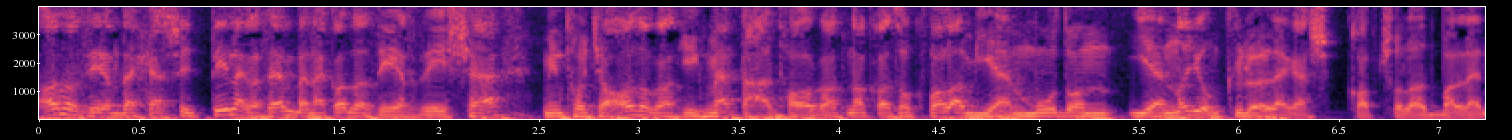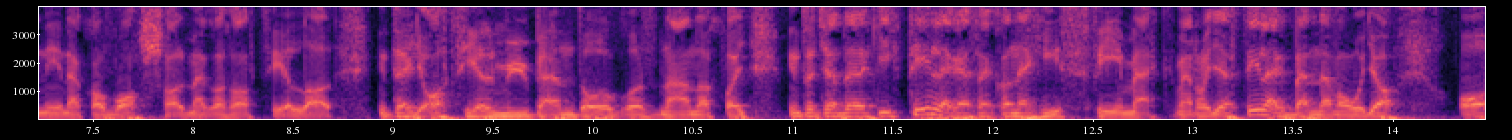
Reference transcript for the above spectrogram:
az az érdekes, hogy tényleg az embernek az az érzése, mint hogyha azok, akik metált hallgatnak, azok valamilyen módon ilyen nagyon különleges kapcsolatban lennének a vassal, meg az acéllal. Mint egy acélműben dolgoznának, vagy mint hogyha de nekik tényleg ezek a nehéz fémek. Mert hogy ez tényleg benne van, hogy a, a,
